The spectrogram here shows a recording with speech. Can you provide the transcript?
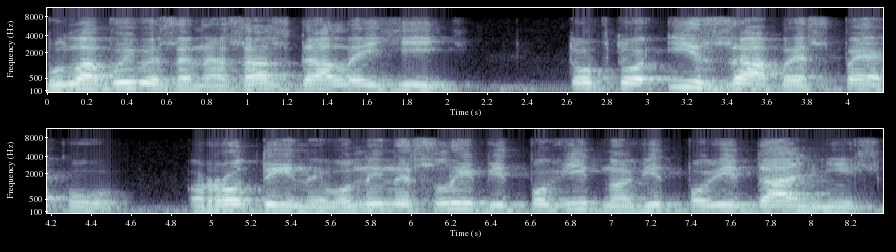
була вивезена заздалегідь. Тобто і за безпеку родини вони несли відповідно відповідальність.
